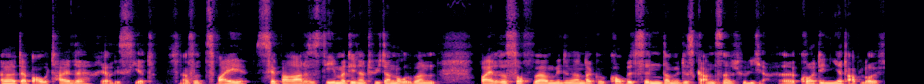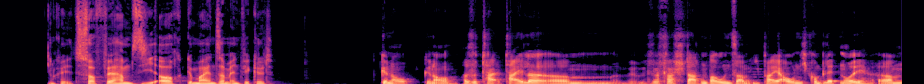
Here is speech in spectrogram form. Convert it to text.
äh, der Bauteile realisiert. Das sind also zwei separate Systeme, die natürlich dann noch über weitere Software miteinander gekoppelt sind, damit das Ganze natürlich äh, koordiniert abläuft. Okay, Software haben Sie auch gemeinsam entwickelt. Genau, genau. Also Te Teile, ähm, wir starten bei uns am IPA ja auch nicht komplett neu. Ähm,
